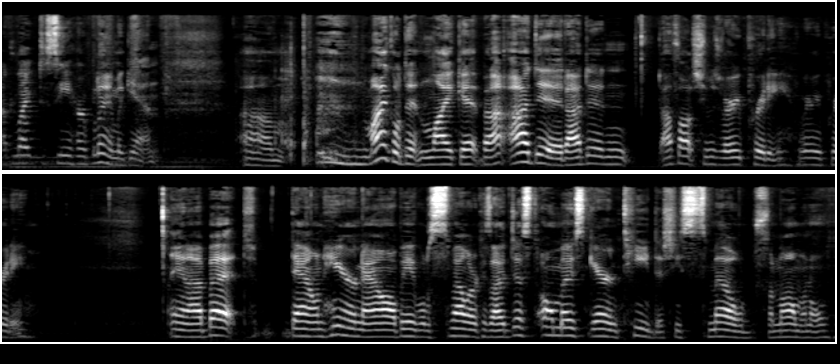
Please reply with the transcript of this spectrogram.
I'd like to see her bloom again. Um, Michael didn't like it, but I, I did. I didn't, I thought she was very pretty, very pretty. And I bet down here now I'll be able to smell her because I just almost guaranteed that she smelled phenomenal.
